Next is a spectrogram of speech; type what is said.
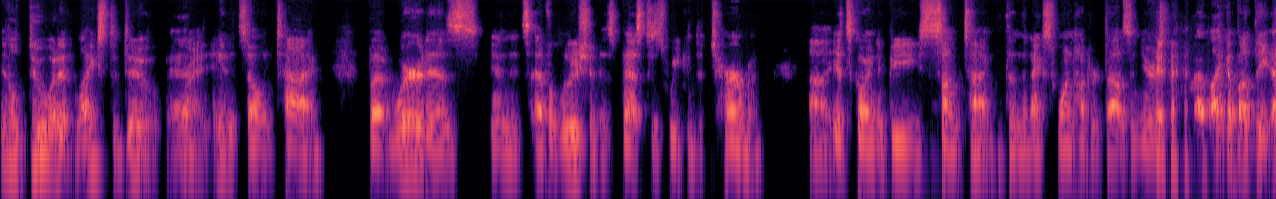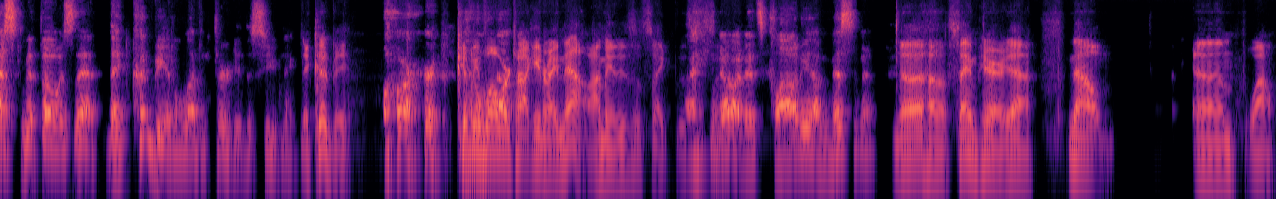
it'll do what it likes to do right. in its own time. But where it is in its evolution, as best as we can determine, uh, it's going to be sometime within the next 100,000 years. what I like about the estimate, though, is that that could be at 11:30 this evening. It could be, or could be while we're talking right now. I mean, it's just like this. know, and it's cloudy. I'm missing it. Uh, same here. Yeah. Now, um, wow.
